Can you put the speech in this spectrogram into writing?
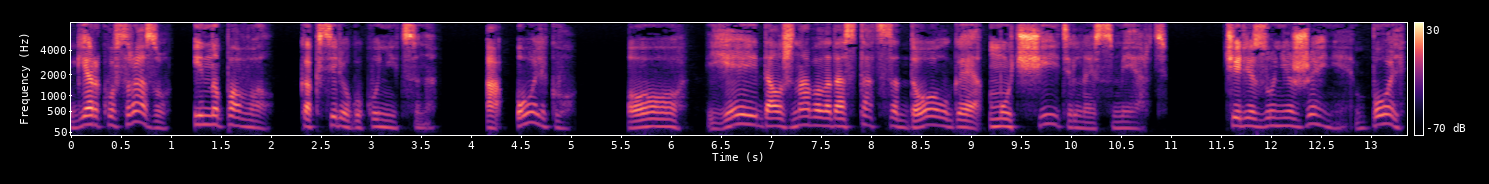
Герку сразу и наповал, как Серегу Куницына. А Ольгу о, ей должна была достаться долгая, мучительная смерть. Через унижение, боль,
